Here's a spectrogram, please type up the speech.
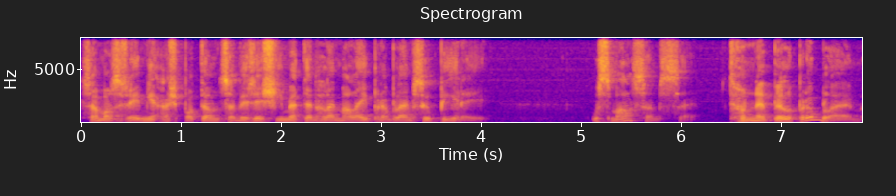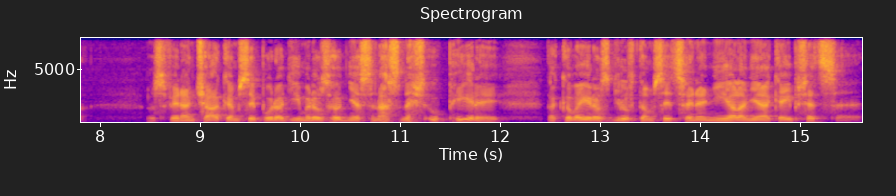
Samozřejmě až potom, co vyřešíme tenhle malý problém supíry. Usmál jsem se. To nebyl problém. S finančákem si poradím rozhodně s nás než s upíry. Takovej rozdíl v tom sice není, ale nějaký přece.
